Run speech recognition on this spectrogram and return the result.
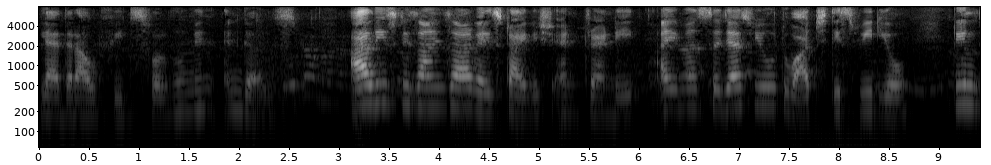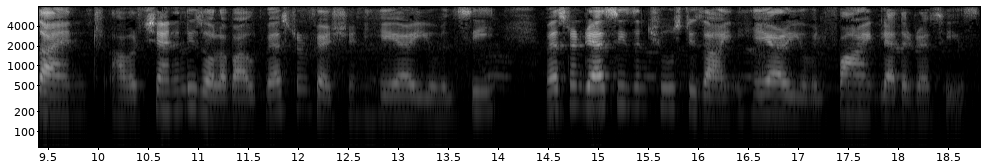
leather outfits for women and girls. All these designs are very stylish and trendy. I must suggest you to watch this video till the end. Our channel is all about western fashion. Here you will see Western dresses and shoes design. Here you will find leather dresses,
